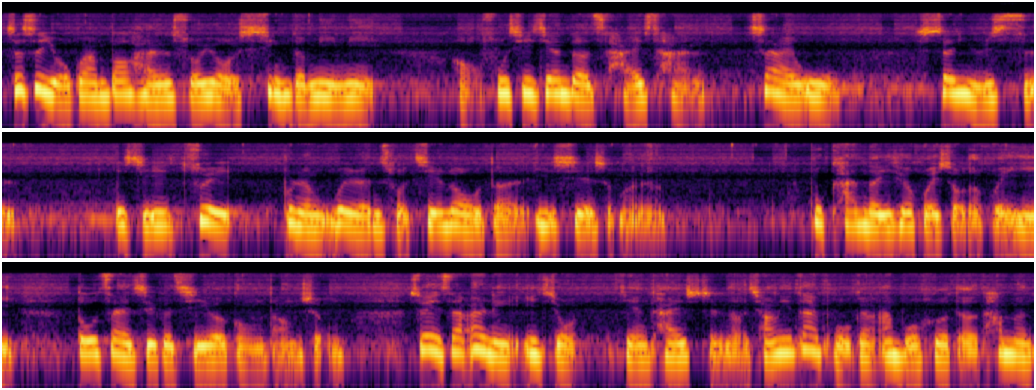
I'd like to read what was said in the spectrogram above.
这是有关包含所有性的秘密，好，夫妻间的财产、债务、生与死，以及最不能为人所揭露的一些什么呢？不堪的一些回首的回忆，都在这个疾厄宫当中。所以在二零一九年开始呢，强尼戴普跟安伯赫德他们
